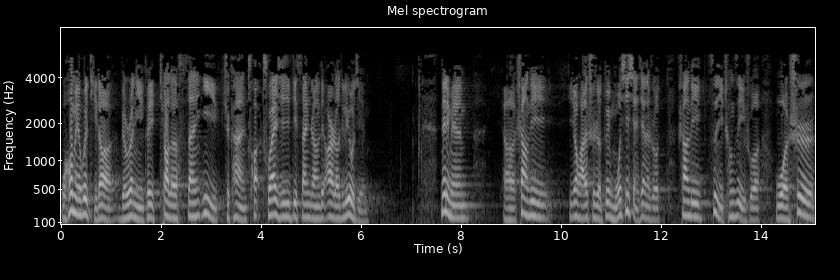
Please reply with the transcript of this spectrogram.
我后面会提到，比如说你可以跳到三 E 去看创出埃及记第三章第二到第六节，那里面呃上帝耶和华的使者对摩西显现的时候，上帝自己称自己说。我是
